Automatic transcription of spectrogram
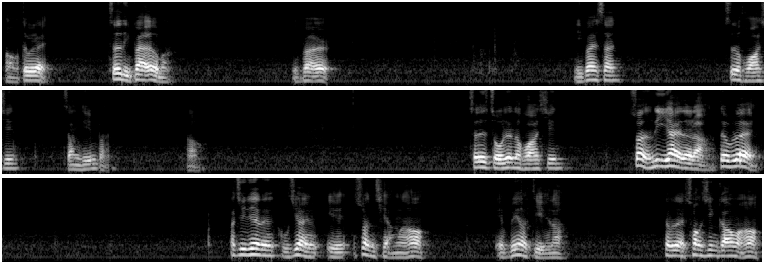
哦，对不对？这是礼拜二嘛，礼拜二，礼拜三是华兴涨停板，好，这是昨天的华兴，算很厉害的啦，对不对？那今天呢，股价也算强了哈，也没有跌了，对不对？创新高嘛哈，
